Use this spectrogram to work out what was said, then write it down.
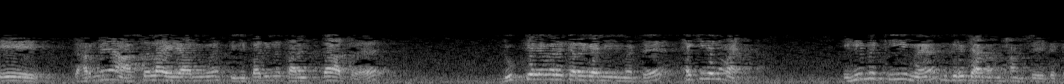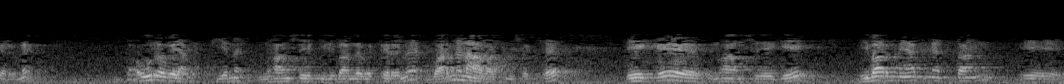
ඒ ධර්මය අසලා ඒ අනුව පිළිපදින තනත්තාට දුක් කෙලවර කර ගැනීමට හැකි වෙනවයි. එහෙම කීම බුදුරජාණන් වහන්සේට කරන ගෞරවයක් කියන උන්වහන්සේ පිළිබඳව කරන වර්ණනාවක් මිසක ඒක උන්වහන්සේගේ විවරණයක් නැත්නම් ඒ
